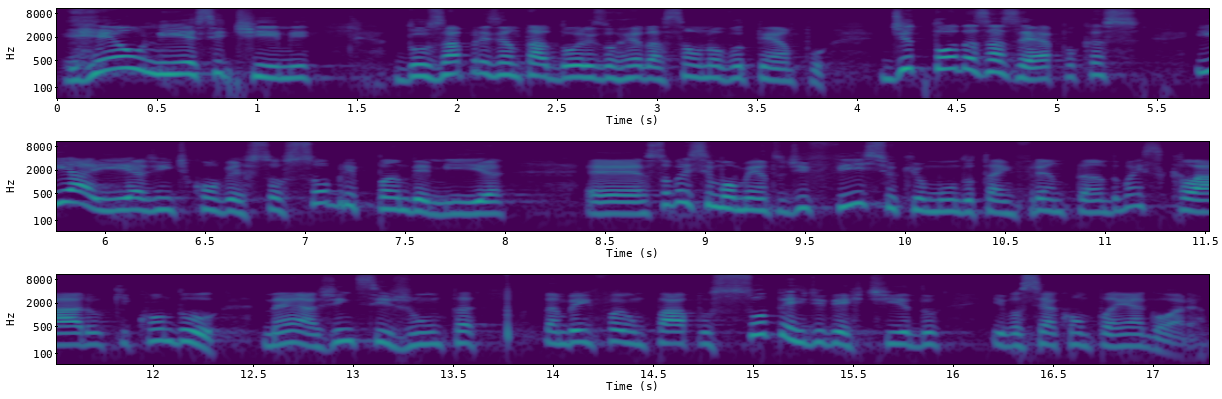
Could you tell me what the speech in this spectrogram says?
reuni esse time dos apresentadores do Redação Novo Tempo de todas as épocas. E aí a gente conversou sobre pandemia, é, sobre esse momento difícil que o mundo está enfrentando, mas claro que quando né, a gente se junta, também foi um papo super divertido e você acompanha agora.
